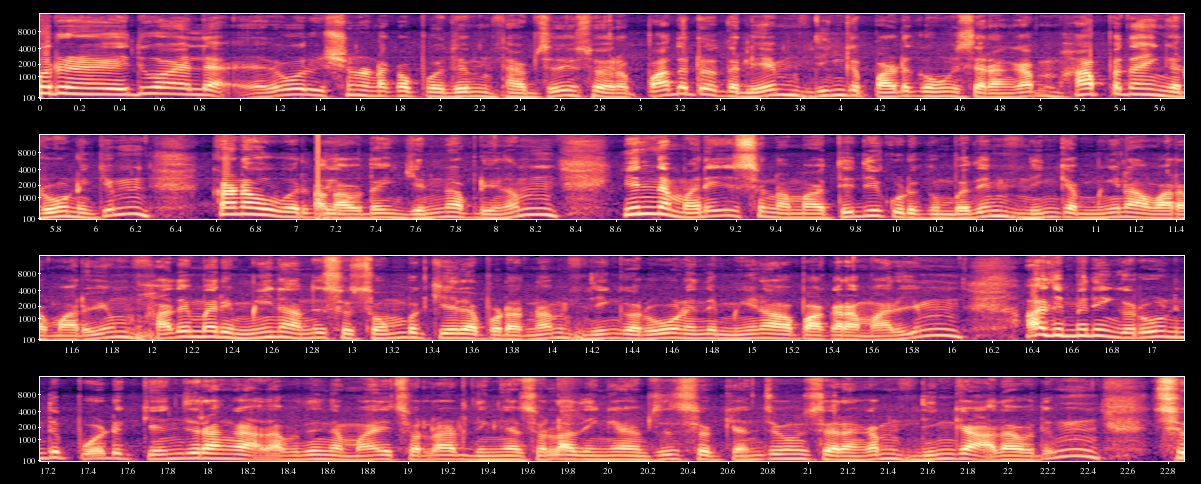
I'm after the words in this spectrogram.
ஒரு இதுவாக இல்லை. ஏதோ ஒரு விஷயம் நடக்க போகுது அப்படின்னு சொல்லி ஸோ ஒரு பதட்டத்துலேயே இங்கே படுக்கவும் செய்கிறாங்க அப்போ தான் இங்கே ரோனிக்கு கனவு வருது. அதாவது என்ன அப்படின்னா இந்த மாதிரி ஸோ நம்ம திதி கொடுக்கும்போது இங்கே மீனா வர மாதிரியும் அதே மாதிரி மீனா வந்து ஸோ சொம்ப கீழே போடணும் இங்கே ரோன் வந்து மீனாவை பார்க்குற மாதிரியும் அதே மாதிரி இங்கே ரோன் வந்து போட்டு கெஞ்சுறாங்க. அதாவது இந்த மாதிரி சொல்லாதீங்க சொல்லாதீங்க அப்படின்னு சொல்லி ஸோ கெஞ்சவும் செய்கிறாங்க இங்கே அதாவது ஸோ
